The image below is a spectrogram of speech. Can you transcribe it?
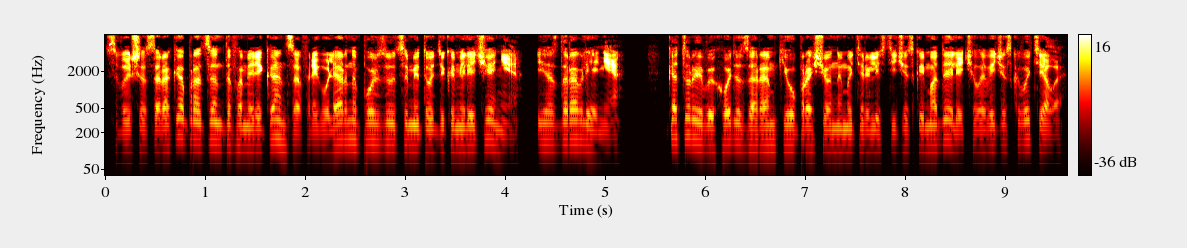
свыше 40% американцев регулярно пользуются методиками лечения и оздоровления, которые выходят за рамки упрощенной материалистической модели человеческого тела.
